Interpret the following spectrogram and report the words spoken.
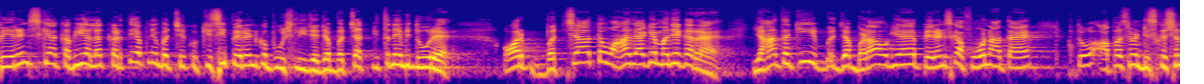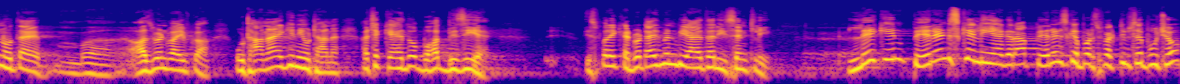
पेरेंट्स क्या कभी अलग करते हैं अपने बच्चे को? किसी पेरेंट को पूछ लीजिए, जब बच्चा कितने भी दूर है और बच्चा तो वहाँ जाके मज़े कर रहा है। यहाँ तक कि जब बड़ा हो गया है पेरेंट्स का फ़ोन आता है तो आपस में डिस्कशन होता है हस्बैंड वाइफ का, उठाना है कि नहीं उठाना है? अच्छा कह दो, बहुत बिज़ी है। इस पर एक एडवर्टाइजमेंट भी आया था रिसेंटली लेकिन पेरेंट्स के लिए, अगर आप पेरेंट्स के परस्पेक्टिव से पूछो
